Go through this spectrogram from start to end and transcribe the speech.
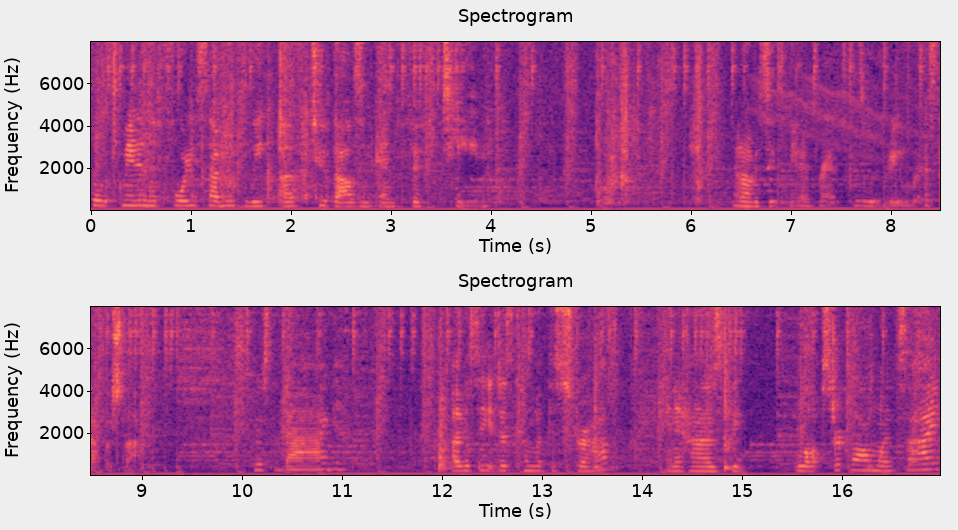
So it's made in the 47th week of 2015. And obviously it's made in France because we already established that. Here's the bag. Obviously it does come with the strap and it has the lobster claw on one side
